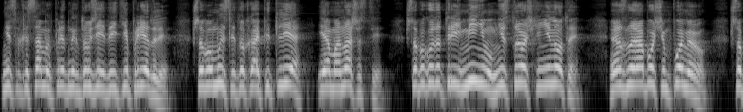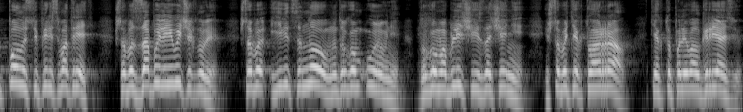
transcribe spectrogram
несколько самых преданных друзей, да и те предали, чтобы мысли только о петле и о монашестве, чтобы года три минимум, ни строчки, ни ноты, разнорабочим по миру, чтобы полностью пересмотреть, чтобы забыли и вычеркнули, чтобы явиться новым на другом уровне, в другом обличии и значении, и чтобы те, кто орал, те, кто поливал грязью,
